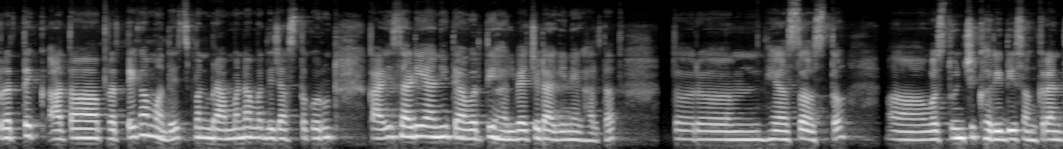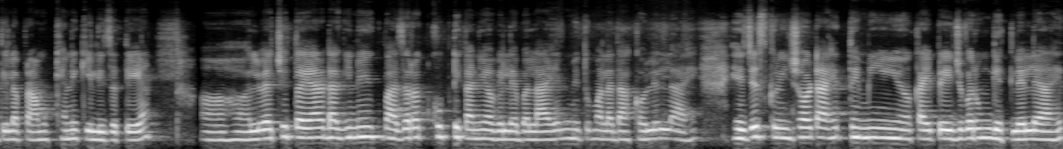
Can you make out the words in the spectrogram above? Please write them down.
प्रत्येक आता प्रत्येकामध्येच पण ब्राह्मणामध्ये जास्त करून काळी साडी आणि त्यावरती हलव्याचे दागिने घालतात. तर हे असं असतं. वस्तूंची खरेदी संक्रांतीला प्रामुख्याने केली जाते. या हलव्याचे तयार दागिने बाजारात खूप ठिकाणी अवेलेबल आहेत. मी तुम्हाला दाखवलेलं आहे. हे जे स्क्रीनशॉट आहेत ते मी काही पेजवरून घेतलेले आहेत.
